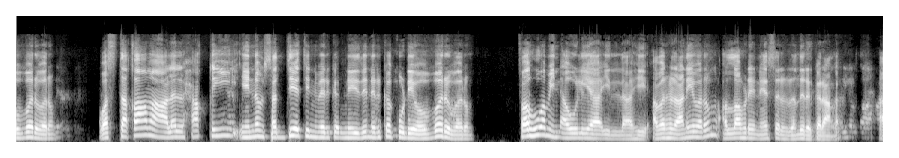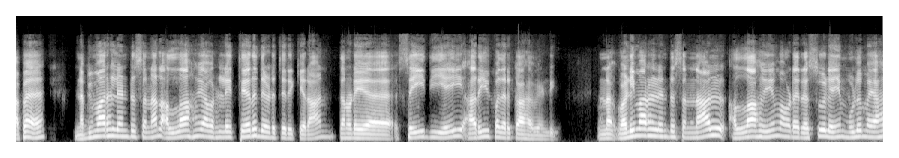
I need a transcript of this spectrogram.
ஒவ்வொருவரும் வஸ்தகாம அலல் ஹக்கி. இன்னும் சத்தியத்தின் மீது நிற்கக்கூடிய ஒவ்வொருவரும் ஃபஹுவமின் அவுலியா இல்லாஹி அவர்கள் அனைவரும் அல்லாஹுடைய நேசரிலிருந்து இருக்கிறாங்க. அப்ப நபிமார்கள் என்று சொன்னால் அல்லாஹே அவர்களை தேர்ந்தெடுத்திருக்கிறான் தன்னுடைய செய்தியை அறிவிப்பதற்காக வேண்டி. வழிமார்கள் என்று சொன்னால் அல்லாஹையும் அவருடைய ரசூலையும் முழுமையாக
